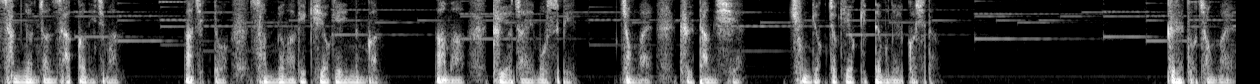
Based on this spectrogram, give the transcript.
3년 전 사건이지만 아직도 선명하게 기억에 있는 건 아마 그 여자의 모습이 정말 그 당시에 충격적이었기 때문일 것이다. 그래도 정말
